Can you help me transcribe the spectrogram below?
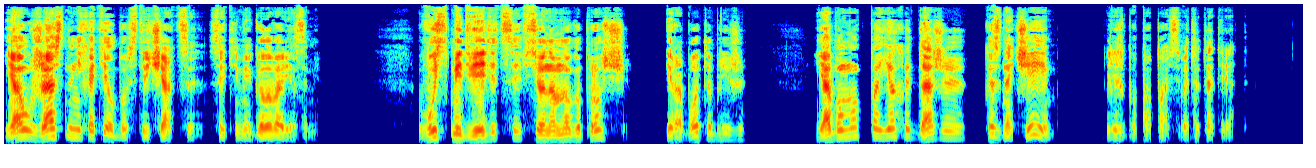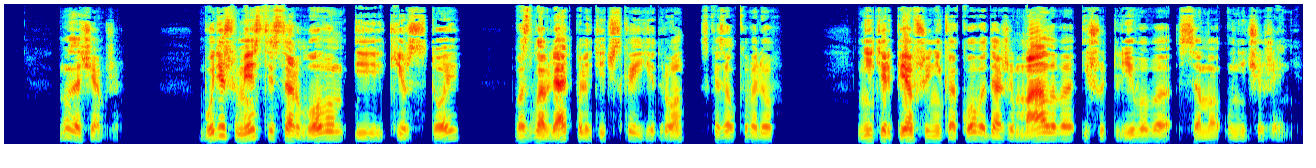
Я ужасно не хотел бы встречаться с этими головорезами. В Усть-Медведице все намного проще, и работа ближе. Я бы мог поехать даже казначеем, лишь бы попасть в этот отряд. Ну зачем же? Будешь вместе с Орловым и Кирстой возглавлять политическое ядро, сказал Ковалев, не терпевший никакого даже малого и шутливого самоуничижения.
